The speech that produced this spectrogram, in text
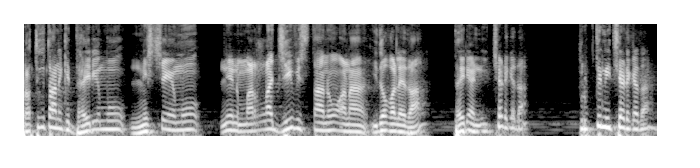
బ్రతుకుతానికి ధైర్యము నిశ్చయము నేను మరలా జీవిస్తాను అన్న ఇదవ్వలేదా? ధైర్యాన్ని ఇచ్చాడు కదా. తృప్తిని ఇచ్చాడు కదా.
